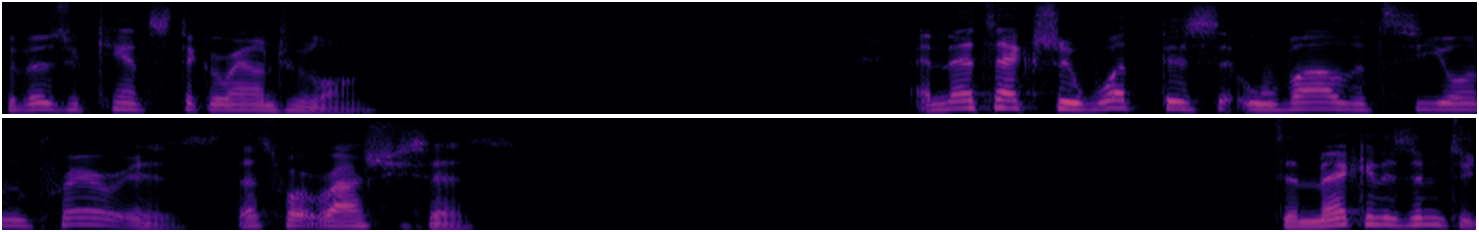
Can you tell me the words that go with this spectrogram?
for those who can't stick around too long. And that's actually what this Uva L'Tzion prayer is. That's what Rashi says. It's a mechanism to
